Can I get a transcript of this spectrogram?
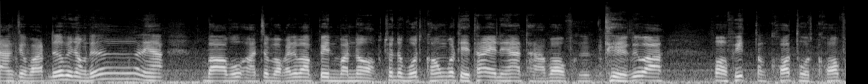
ต่างจังหวัดเด้อพี่น้องเด้อนะฮะบาวโบอาจจะบอกกันได้ว่าเป็นบ้านนอกชนบทของประเทศไทยนะฮะถาบอถือถือหรือว่าบอพิษต้องขอโทษขอไฟ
